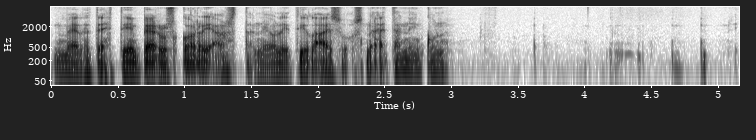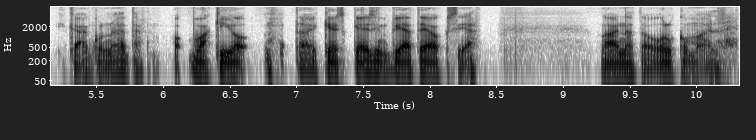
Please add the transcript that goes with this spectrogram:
meillä tehtiin peruskorjausta, niin oli tilaisuus näitä niin kuin ikään kuin näitä vakio- tai keskeisimpiä teoksia lainata ulkomaille.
